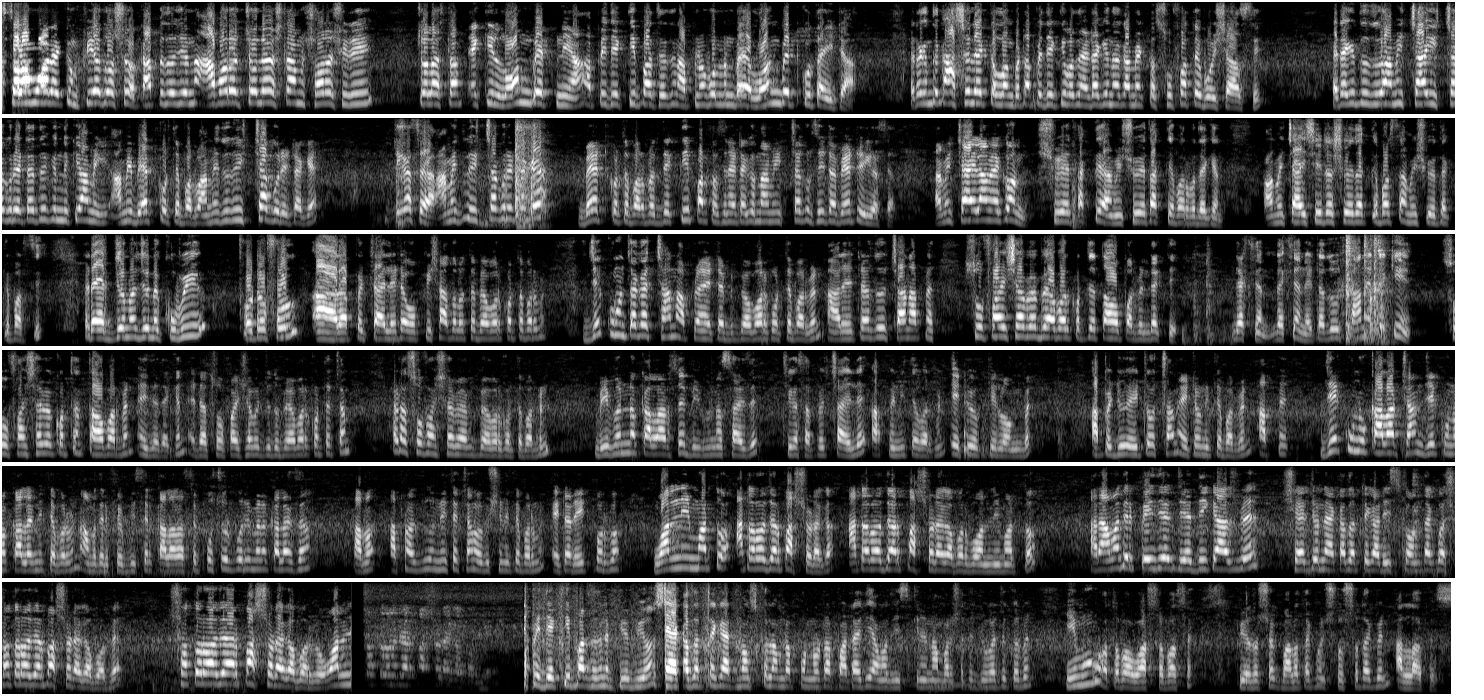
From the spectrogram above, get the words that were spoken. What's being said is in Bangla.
আসসালামু আলাইকুম, প্রিয় দর্শক, আপনাদের জন্য আবারও চলে আসলাম, সরাসরি চলে আসলাম একটি লং বেড নিয়ে। আপনি দেখতেই পাচ্ছেন, আপনারা বললেন, ভাইয়া লং বেড কোথায় এটা? এটা কিন্তু আসলে একটা লং বেড আপনি দেখতে পাচ্ছেন, এটা কিন্তু আমি একটা সোফাতে বসে আছি। এটা কিন্তু যদি আমি চাই ইচ্ছা করি, এটাতে কিন্তু কি আমি আমি ব্যাট করতে পারব? আমি যদি ইচ্ছা করি এটাকে, ঠিক আছে? আমি যদি ইচ্ছা করি এটাকে ব্যাট করতে পারব দেখতেই পারতেছেন, এটা কিন্তু আমি ইচ্ছা করছি, এটা ব্যাট হয়ে গেছে। আমি চাইলাম এখন শুয়ে থাকতে, আমি শুয়ে থাকতে পারব, দেখেন। আমি চাইছি এটা শুয়ে থাকতে পারছি, আমি শুয়ে থাকতে পারছি। এটা একজনের জন্য খুবই ফটোফুল, আর আপনি চাইলে এটা অফিস আদালতে ব্যবহার করতে পারবেন। যে কোনো জায়গায় চান আপনার এটা ব্যবহার করতে পারবেন, আর এটা যদি চান আপনার সোফা হিসাবে ব্যবহার করতে তাও পারবেন। দেখতে, দেখছেন দেখছেন, এটা যদি চান এটা কি? সোফা হিসাবে করতেন তাও পারবেন। এই যে দেখেন, এটা সোফা হিসাবে যদি ব্যবহার করতে চান, এটা সোফা হিসাবে ব্যবহার করতে পারবেন। বিভিন্ন কালারসে বিভিন্ন সাইজে ঠিক আছে, আপনি চাইলে আপনি নিতে পারবেন। এটাও একটি লং বেড আপনি যদি এটাও চান, এটাও নিতে পারবেন। আপনি যে কোনো কালার চান যে কোনো কালার নিতে পারবেন। আমাদের ফেব্রিক্সের কালার আছে, প্রচুর পরিমাণে কালার আছে। আপনারা যদি নিতে চান, অবশ্যই নিতে পারবেন। এটা রেট পড়বে। ওয়ানলি মাত্র আঠারো হাজার পাঁচশো টাকা। আঠারো হাজার পাঁচশো টাকা পড়বে ওয়ানলি মাত্র আর আমাদের পেজে যেদিকে আসবে, সের জন্য এক হাজার টাকা ডিসকাউন্ট থাকবে। সতেরো হাজার পাঁচশো টাকা পড়বে। সতেরো হাজার পাঁচশো টাকা পড়বে। অনলি সতেরো হাজার পাঁচশো টাকা পড়বে আপনি দেখতেই পারছেন প্রিয় বিহস এক হাজার টাকা অ্যাডভান্স করলে আমরা পণ্যটা পাঠাই দিই আমাদের স্ক্রিনের নাম্বারের সাথে যোগাযোগ করবেন। ইমো অথবা হোয়াটসঅ্যাপ আছে। প্রিয় দর্শক, ভালো থাকবেন, সুস্থ থাকবেন। আল্লাহ হাফেজ।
